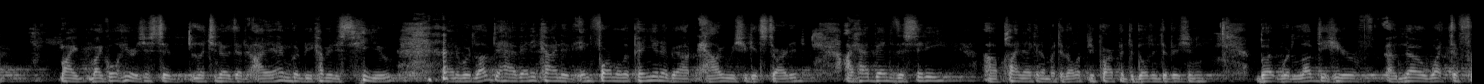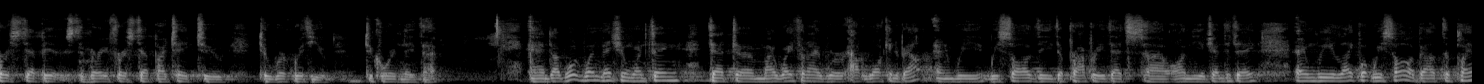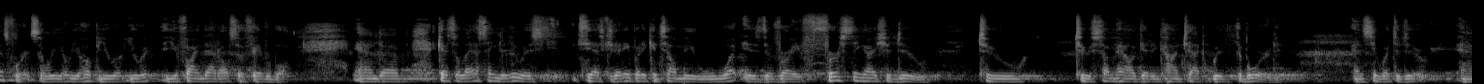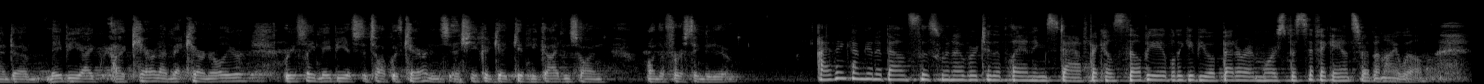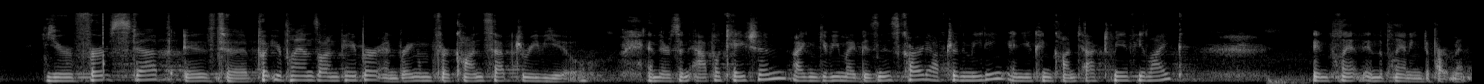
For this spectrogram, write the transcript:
my, my goal here is just to let you know that I am going to be coming to see you and would love to have any kind of informal opinion about how we should get started. I have been to the city uh, Planning Economic Development Department, the building division, but would love to hear, uh, know what the first step is, the very first step I take to, to work with you to coordinate that. And I will mention one thing that uh, my wife and I were out walking about and we, we saw the, the property that's uh, on the agenda today and we like what we saw about the plans for it. So we, we hope you, you, you find that also favorable. And uh, I guess the last thing to do is to ask if anybody can tell me what is the very first thing I should do to, to somehow get in contact with the board and see what to do. And um, maybe I, uh, Karen, I met Karen earlier briefly, maybe it's to talk with Karen and, and she could get, give me guidance on, on the first thing to do. I think I'm going to bounce this one over to the planning staff because they'll be able to give you a better and more specific answer than I will. Your first step is to put your plans on paper and bring them for concept review. And there's an application. I can give you my business card after the meeting, and you can contact me if you like in plan, in the planning department.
